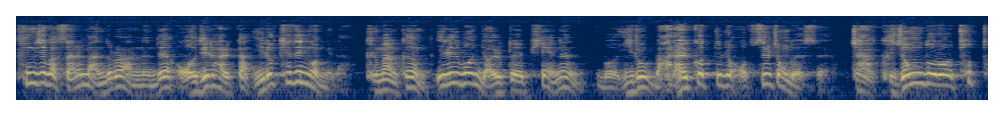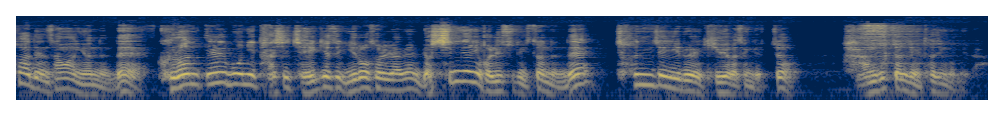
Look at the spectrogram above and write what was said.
풍지박산을 만들어 놨는데 어디를 할까 이렇게 된 겁니다. 그만큼 일본 열도의 피해는 뭐 이루 말할 것들이 없을 정도였어요. 자, 그 정도로 초토화된 상황이었는데 그런 일본이 다시 재기에서 일어서려면 몇십 년이 걸릴 수도 있었는데 천재일우의 기회가 생겼죠. 한국 전쟁이 터진 겁니다.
